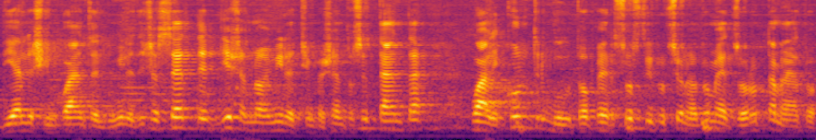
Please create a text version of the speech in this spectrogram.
DL50 del 2017, 19.570 quale contributo per sostituzione automezzo rottamato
